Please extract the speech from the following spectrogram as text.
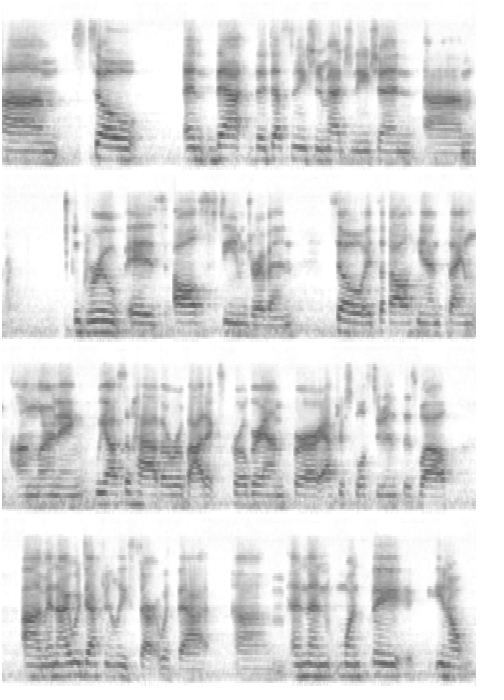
Um, so, and that the destination imagination um, group is all STEAM driven. So it's all hands on learning. We also have a robotics program for our after school students as well. Um, and I would definitely start with that. Um, and then once they, you know,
